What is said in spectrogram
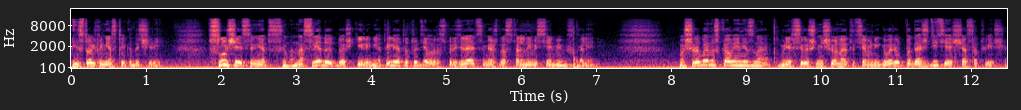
И столько несколько дочерей. В случае, если нет сына, наследуют дочки или нет, или этот удел распределяется между остальными семьями в колене. Маширабейну сказал, я не знаю, мне Всевышний ничего на эту тему не говорил, подождите, я сейчас отвечу.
